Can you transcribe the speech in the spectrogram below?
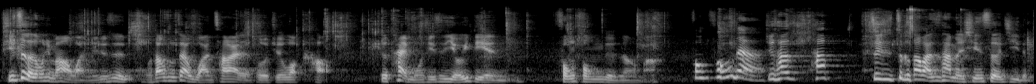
其实这个东西蛮好玩的，就是我当初在玩插赖的时候，觉得我靠，就泰模其实有一点疯疯的，你知道吗？疯疯的，就它它这是这个刀盘是他们新设计的嘛？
